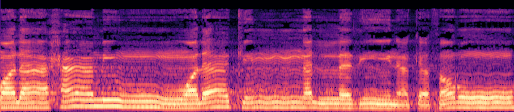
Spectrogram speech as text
ولا حام ولكن الذين كفروا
